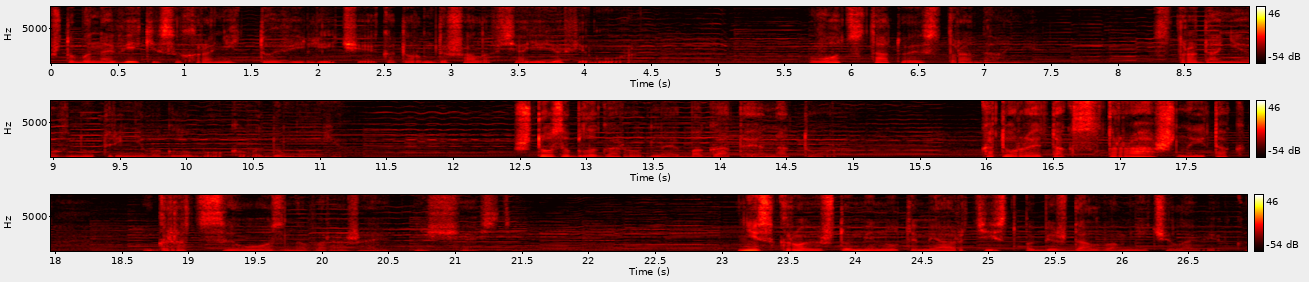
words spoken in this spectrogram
чтобы навеки сохранить то величие, которым дышала вся ее фигура. Вот статуя страдания, страдания внутреннего глубокого, думал я. Что за благородная, богатая натура, которая так страшно и так грациозно выражает несчастье? Не скрою, что минутами артист побеждал во мне человека.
